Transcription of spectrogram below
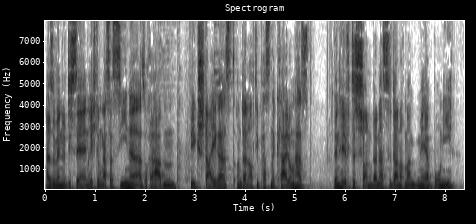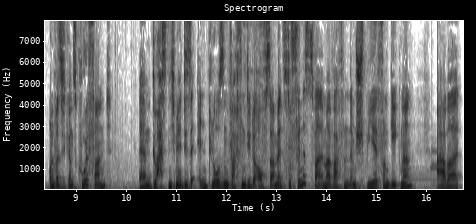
Also wenn du dich sehr in Richtung Assassine, also Rabenweg steigerst und dann auch die passende Kleidung hast, dann hilft es schon. Dann hast du da noch mal mehr Boni. Und was ich ganz cool fand, ähm, du hast nicht mehr diese endlosen Waffen, die du aufsammelst. Du findest zwar immer Waffen im Spiel von Gegnern, aber,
